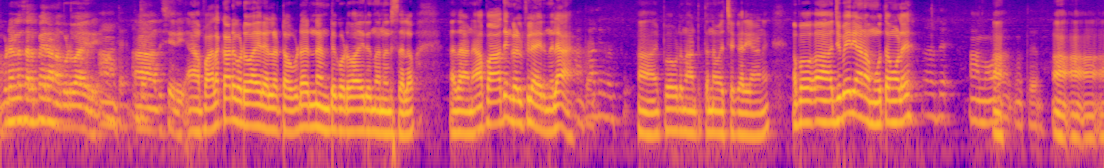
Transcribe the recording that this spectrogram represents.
ഇവിടെയുള്ള സ്ഥലപ്പേരാണോ കൊടുവായൂര്? ആ അതെ ആ അത്. ശരി. ആ പാലക്കാട് കൊടുവായൂര് അല്ല കേട്ടോ ഇവിടെ തന്നെ ഉണ്ട് കൊടുവായൂർ എന്ന് പറഞ്ഞൊരു സ്ഥലം. അതാണ്. അപ്പൊ ആദ്യം ഗൾഫിലായിരുന്നു അല്ലേ ആ ഇപ്പൊ ഇവിടെ നാട്ടിൽ തന്നെ പച്ചക്കറിയാണ്. അപ്പോ ജുബേരിയാണോ മൂത്ത മോൾ? അതെ. ആ മോൾ മൂത്ത് ആ ആ ആ ആ.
